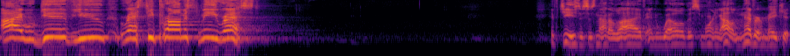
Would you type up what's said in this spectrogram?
I will give you rest. He promised me rest. If Jesus is not alive and well this morning, I'll never make it.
